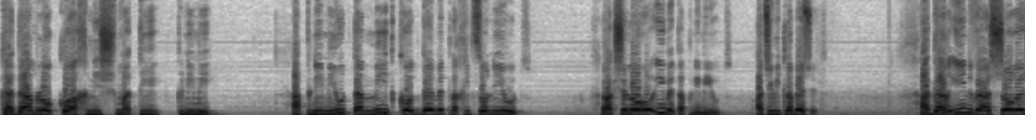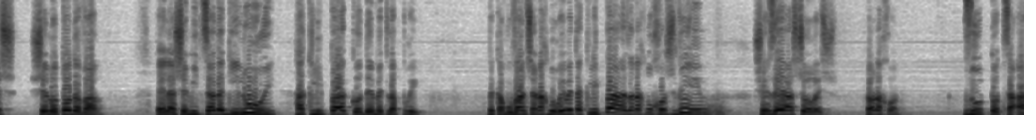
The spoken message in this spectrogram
קדם לו כוח נשמתי פנימי. הפנימיות תמיד קודמת לחיצוניות, רק שלא רואים את הפנימיות, עד שהיא מתלבשת. הגרעין והשורש של אותו דבר, אלא שמצד הגילוי הקליפה קודמת לפרי. וכמובן שאנחנו רואים את הקליפה, אז אנחנו חושבים שזה השורש. לא נכון. זו תוצאה.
